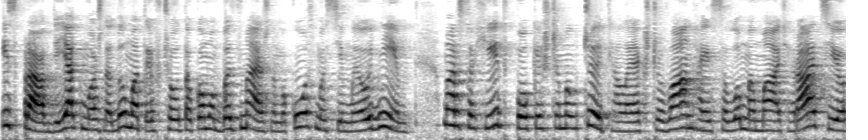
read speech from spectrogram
І справді, як можна думати, що у такому безмежному космосі ми одні. Марсохід поки що мовчить, але якщо Ванга і Соломи мають рацію,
